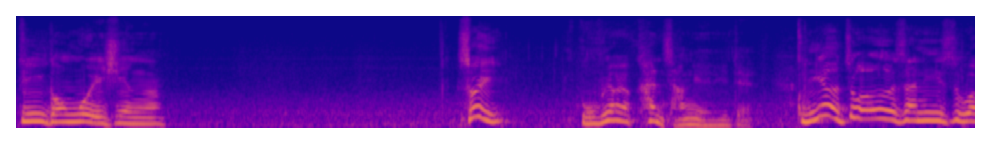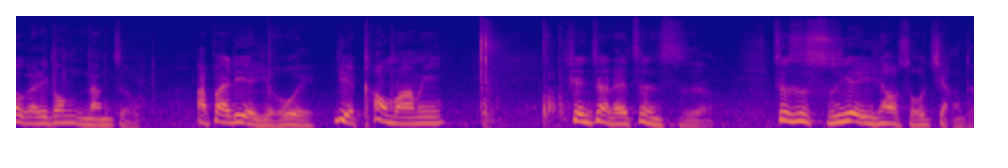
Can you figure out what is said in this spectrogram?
低空卫星啊，所以股票要看长远一点。你要做二三一四，我跟你讲难走。阿拜你也有会，你也靠妈咪。现在来证实，这是十月一号所讲的。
